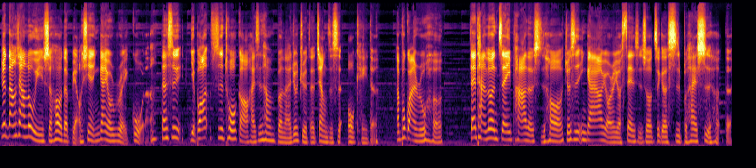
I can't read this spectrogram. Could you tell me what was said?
因为当下录影时候的表现应该有蕊过了，但是也不知道是脱稿还是他们本来就觉得这样子是 OK 的。那不管如何，在谈论这一趴的时候，就是应该要有人有 sense 说这个是不太适合的，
